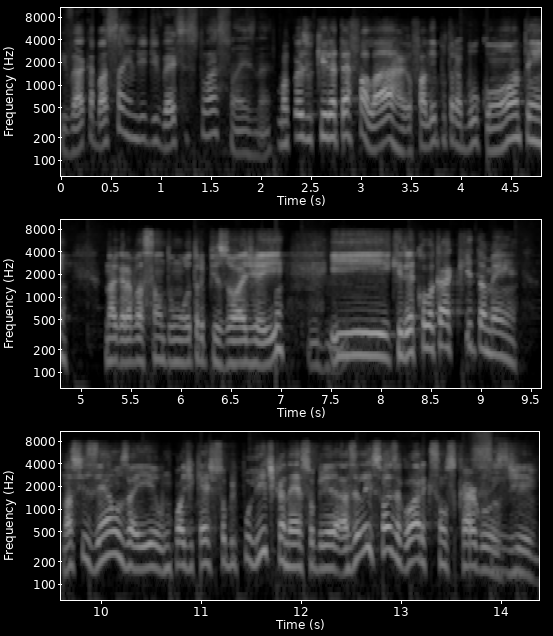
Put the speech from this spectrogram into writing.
e vai acabar saindo de diversas situações, né? Uma coisa que eu queria até falar, eu falei pro Trabuco ontem, na gravação de um outro episódio aí, uhum. e queria colocar aqui também. Nós fizemos aí um podcast sobre política, né? Sobre as eleições agora, que são os cargos Sim. de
